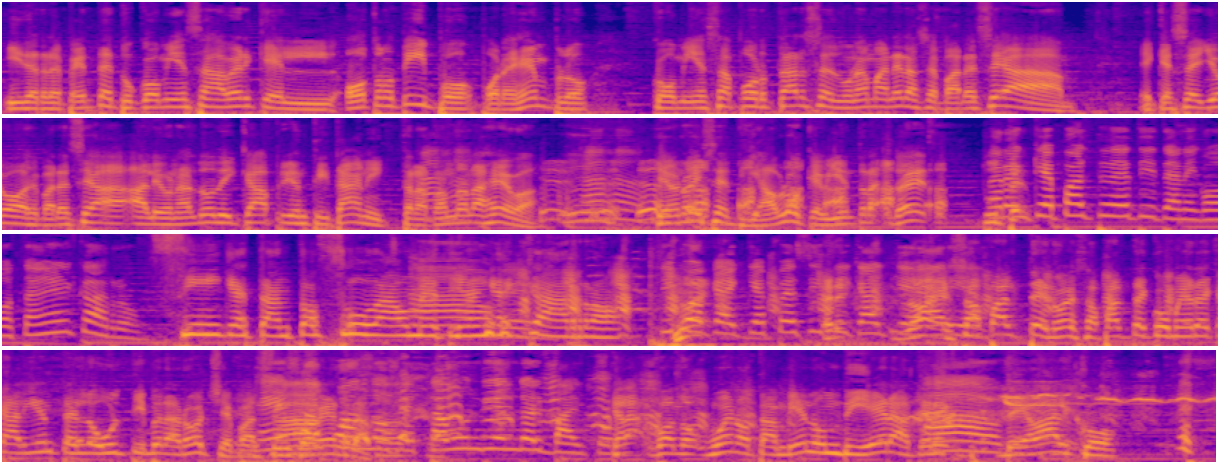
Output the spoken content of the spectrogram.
y de repente tú comienzas a ver que el otro tipo, por ejemplo, comienza a portarse de una manera, se parece a, eh, qué sé yo, se parece a, a Leonardo DiCaprio en Titanic, tratando a la jeva. Ajá. Y uno dice, diablo, que bien... tra-". Entonces, tú ¿Pero te- en qué parte de Titanic? ¿Cuando está en el carro? Sí, que están todos sudados Ah, metidos en el carro. Sí, porque hay que especificar qué no, área. esa parte no, esa parte de comer caliente es lo último de la noche, para Eso 5 es guerra. cuando se está hundiendo el barco. Claro, cuando, bueno, también lo hundiera Ah, de barco.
